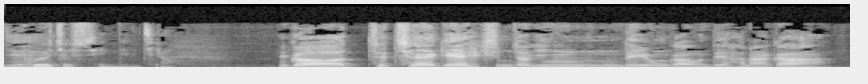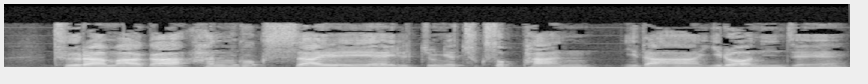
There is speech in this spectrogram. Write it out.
예. 보여줄 수 있는지요? 그러니까 제 책의 핵심적인 내용 가운데 하나가 드라마가 한국 사회의 일종의 축소판 이다. 이런 이제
